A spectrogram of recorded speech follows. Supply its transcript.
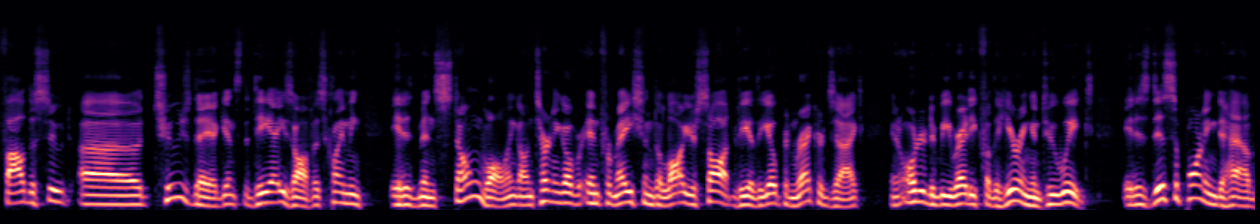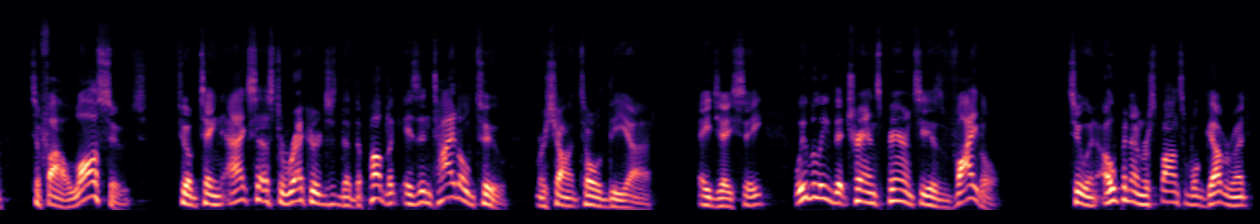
filed the suit uh, Tuesday against the DA's office, claiming it had been stonewalling on turning over information the lawyer sought via the Open Records Act in order to be ready for the hearing in two weeks. It is disappointing to have to file lawsuits to obtain access to records that the public is entitled to, Merchant told the uh, AJC. We believe that transparency is vital to an open and responsible government,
